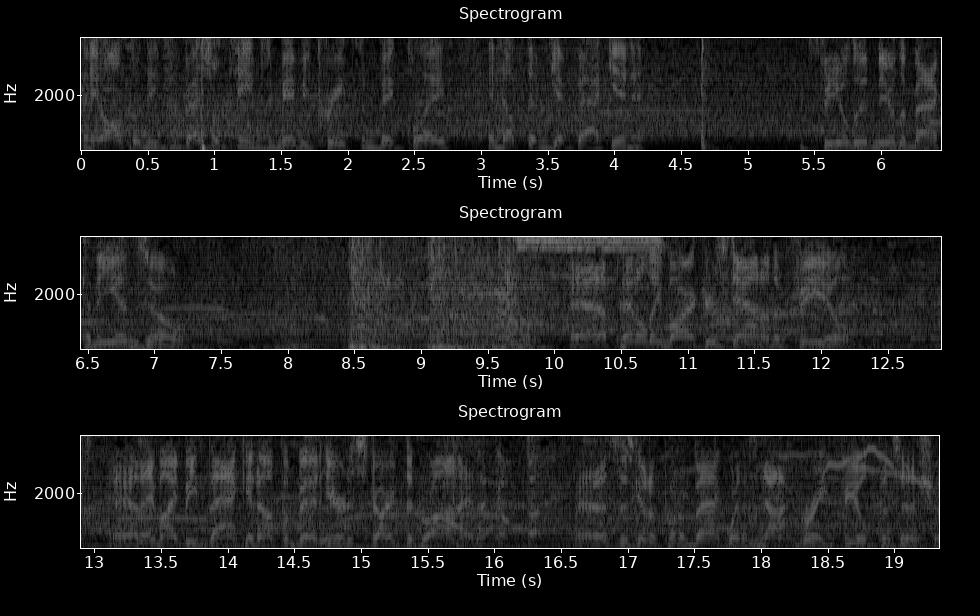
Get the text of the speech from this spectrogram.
and he also needs special teams to maybe create some big plays and help them get back in it. Fielded near the back of the end zone. And a penalty marker's down on the field. And they might be backing up a bit here to start the drive. Yeah, this is going to put them back with a not great field position.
